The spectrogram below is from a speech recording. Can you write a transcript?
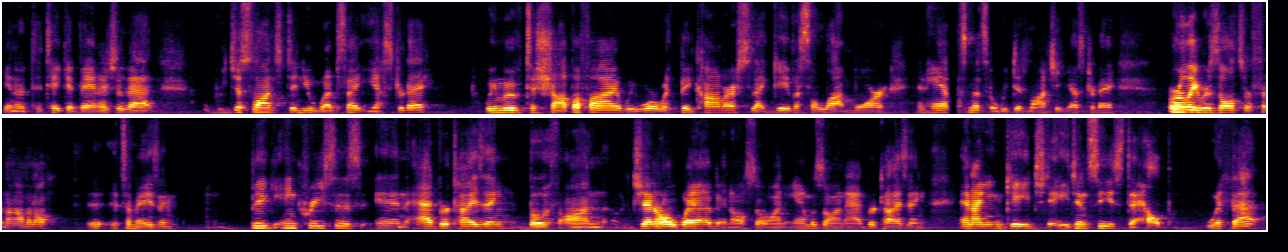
you know, to take advantage of that. We just launched a new website yesterday we moved to Shopify. We were with BigCommerce. That gave us a lot more enhancements, but we did launch it yesterday. Early results are phenomenal. It's amazing. Big increases in advertising, both on general web and also on Amazon advertising. And I engaged agencies to help with that.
